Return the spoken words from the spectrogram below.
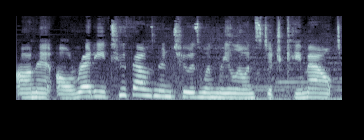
on it already. 2002 is when Lilo and Stitch came out,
